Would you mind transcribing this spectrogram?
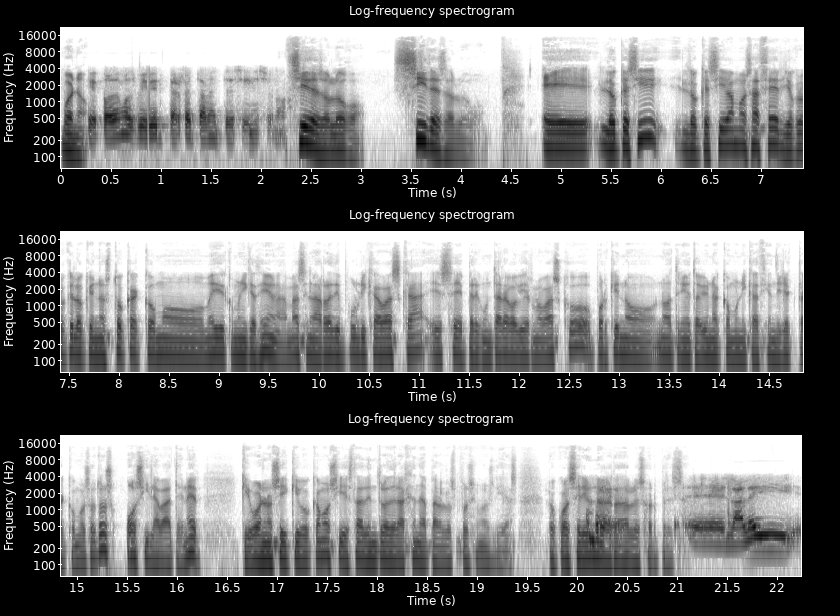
Bueno. Que podemos vivir perfectamente sin eso, ¿no? Sí, desde luego. Sí, desde luego. Eh, lo que sí, lo que sí vamos a hacer, yo creo que lo que nos toca como medio de comunicación, además en la radio pública vasca, es eh, preguntar al gobierno vasco por qué no, no ha tenido todavía una comunicación directa con vosotros o si la va a tener, que igual nos equivocamos y está dentro de la agenda para los próximos días, lo cual sería una agradable sorpresa. Eh, la ley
